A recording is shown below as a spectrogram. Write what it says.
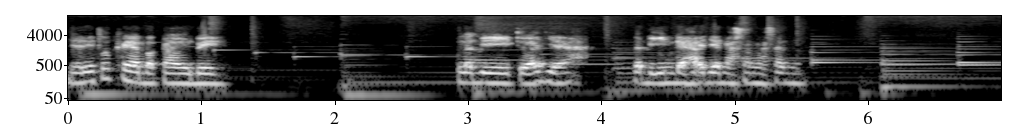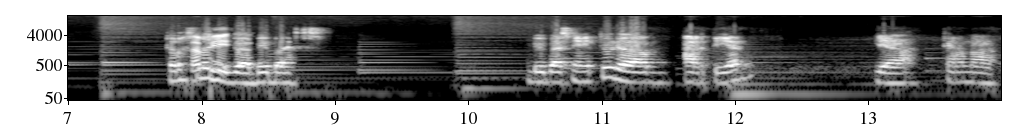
jadi itu kayak bakal lebih lebih itu aja lebih indah aja masa-masanya. Terus lo Tapi- juga bebas. Bebasnya itu dalam artian ya karena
